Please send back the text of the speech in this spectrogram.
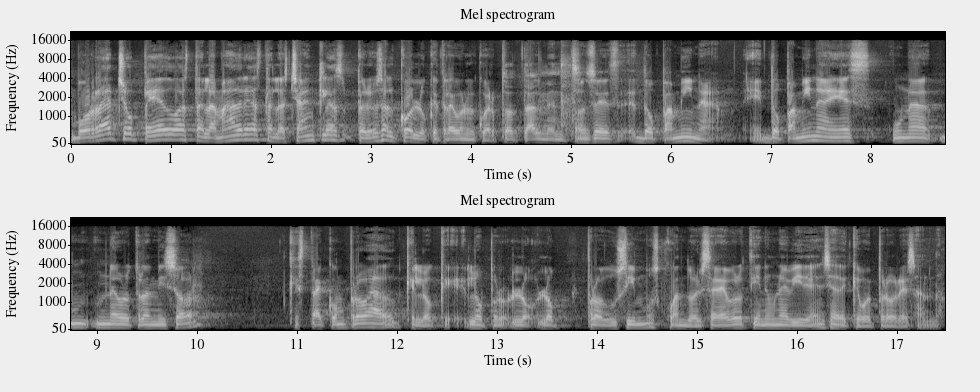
borracho, pedo, hasta la madre, hasta las chanclas, pero es alcohol lo que traigo en el cuerpo. Totalmente. Entonces, dopamina. Eh, dopamina es una, un neurotransmisor que está comprobado que lo que lo, lo producimos cuando el cerebro tiene una evidencia de que voy progresando.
